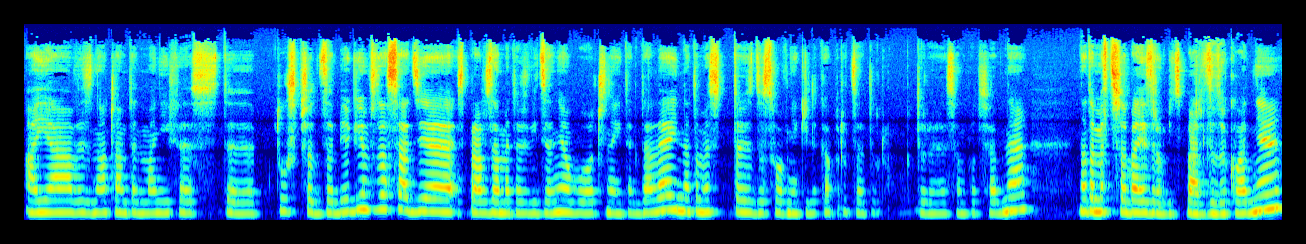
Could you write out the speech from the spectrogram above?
a ja wyznaczam ten manifest e, tuż przed zabiegiem w zasadzie. Sprawdzamy też widzenie obłoczne i tak dalej, natomiast to jest dosłownie kilka procedur, które są potrzebne. Natomiast trzeba je zrobić bardzo dokładnie,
